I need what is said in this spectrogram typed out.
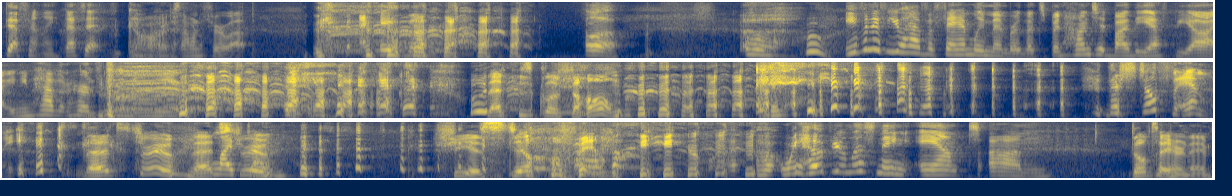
definitely. That's it. God. I want to throw up. I hate boogers. Ugh. Ugh. Even if you have a family member that's been hunted by the FBI and you haven't heard from them in years, Ooh, that is close to home. they're still family. That's true. That's Lifetime. true. She is still family. Uh, we hope you're listening, Aunt um, don't say her name.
